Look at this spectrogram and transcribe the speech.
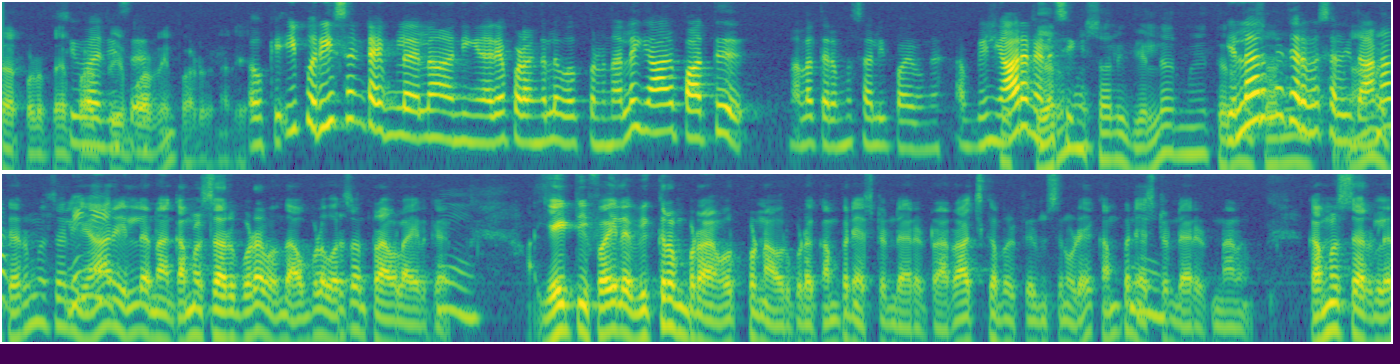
சார் படத்தை. பாடுறேன் பாடுவேன் நிறைய. ஓகே இப்போ ரீசெண்ட் டைம்ல எல்லாம் நீங்க நிறைய படங்கள்ல ஒர்க் பண்ணனால யார் பார்த்து நல்லா திறமைசாலிப்பா இவங்க அப்படின்னு யாரை நினைச்சீங்க? திறமைசாலி எல்லாருமே எல்லாருமே திறமைசாலி. தான். ஆனா திறமைசாலி யாரும் இல்லை. நான் கமல் சார் கூட வந்து அவ்வளோ வருஷம் ட்ராவல் ஆயிருக்கேன். எயிட்டி ஃபைவ்ல விக்ரம் படம் ஒர்க் பண்ண அவர் கூட company assistant director Raj Kamal ஃபிலிம்ஸினுடைய கம்பெனி. அசிஸ்டன்ட் டைரக்டர் நான். கமல் சார்ல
